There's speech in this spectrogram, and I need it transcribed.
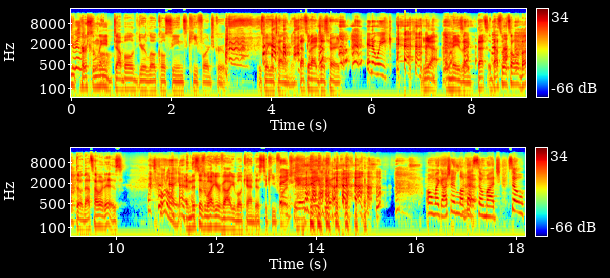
so you really personally cool. doubled your local scenes Keyforge group. is what you're telling me. That's what I just heard. In a week. Yeah, amazing. That's that's what it's all about though. That's how it is. Totally. And this is why you're valuable, Candice, to Keyforge. thank you. Thank you. Oh my gosh, I love that so much. So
